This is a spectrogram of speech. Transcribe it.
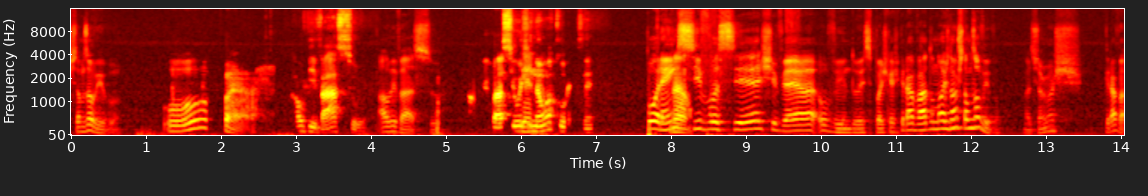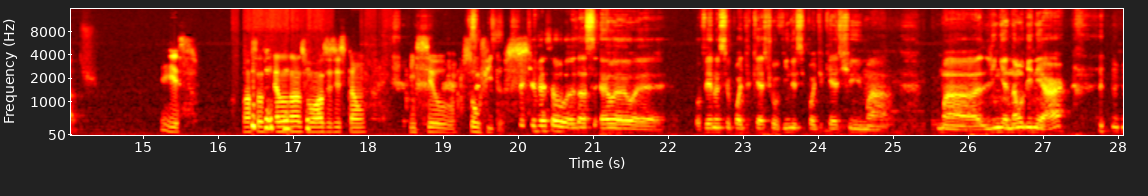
Estamos ao vivo. Opa! Ao vivaço. Ao vivaço. Vivaço hoje É. não a cores, né? Porém, Não. se você estiver ouvindo esse podcast gravado, nós não estamos ao vivo. Nós estamos gravados. Isso. Nossas belas vozes estão em seus Se ouvidos. você tivesse é, é, vendo esse podcast, ouvindo esse podcast em uma, uma linha não linear,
